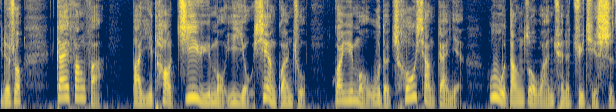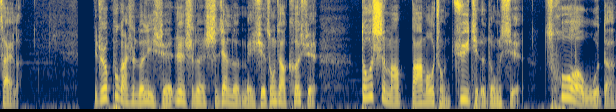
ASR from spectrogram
也就是说，该方法把一套基于某一有限关注关于某物的抽象概念误当作完全的具体实在了，也就是说，不管是伦理学、认识论、实践论、美学、宗教、科学。都是把把某种具体的东西错误的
